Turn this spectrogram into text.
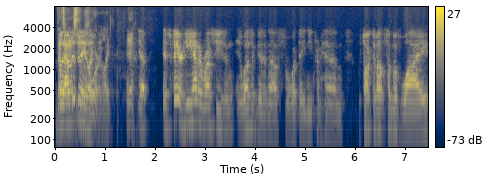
That's but what I said before. Like, like, yeah, yep, it's fair. He had a rough season. It wasn't good enough for what they need from him. We talked about some of why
